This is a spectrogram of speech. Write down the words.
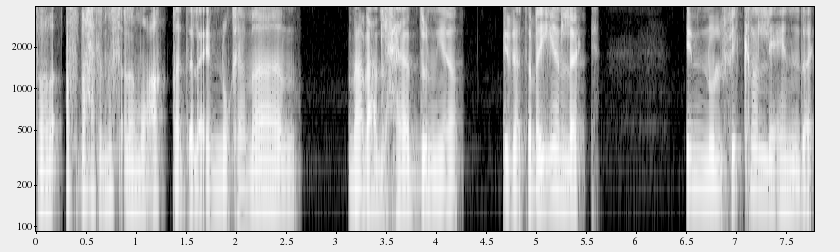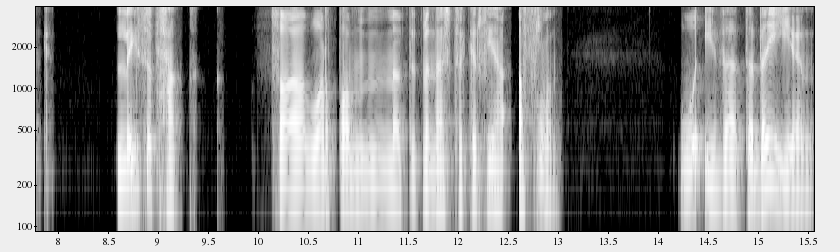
فأصبحت المسألة معقدة لأنه كمان ما بعد الحياة الدنيا إذا تبين لك إنه الفكرة اللي عندك ليست حق فورطة ما بتتمناش تفكر فيها أصلا. وإذا تبين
